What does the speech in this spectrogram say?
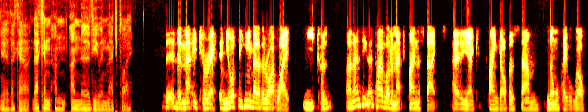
Yeah, that can that can un- unnerve you in match play. The, the correct, and you're thinking about it the right way because I don't think they play a lot of match play in the states. Uh, you know, playing golf as um, normal people golf.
